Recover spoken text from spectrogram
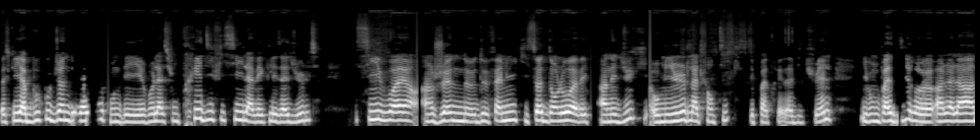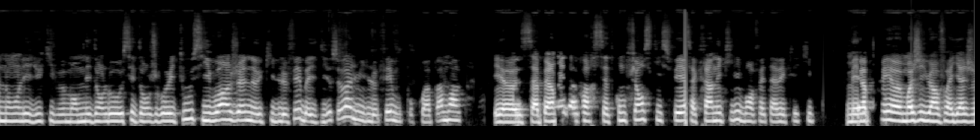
Parce qu'il y a beaucoup de jeunes de l'ASE qui ont des relations très difficiles avec les adultes. S'ils voient un jeune de famille qui saute dans l'eau avec un éduc au milieu de l'Atlantique, c'est pas très habituel, ils vont pas se dire euh, ah là là non l'éduc il veut m'emmener dans l'eau c'est dangereux et tout s'ils voient un jeune qui le fait bah ils se disent ça va lui il le fait pourquoi pas moi? Et euh, ça permet d'avoir cette confiance qui se fait ça crée un équilibre en fait avec l'équipe. Mais après euh, moi j'ai eu un voyage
